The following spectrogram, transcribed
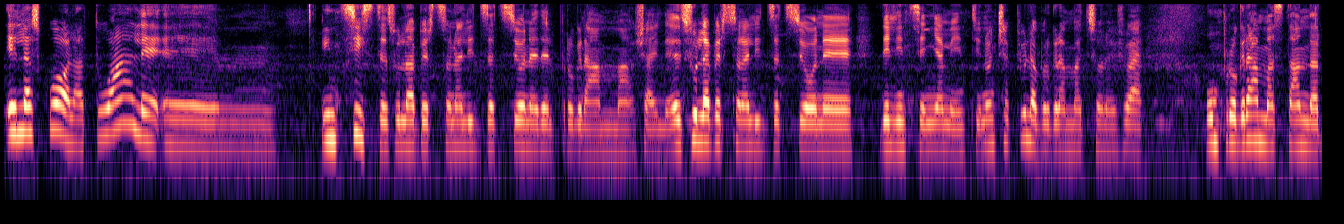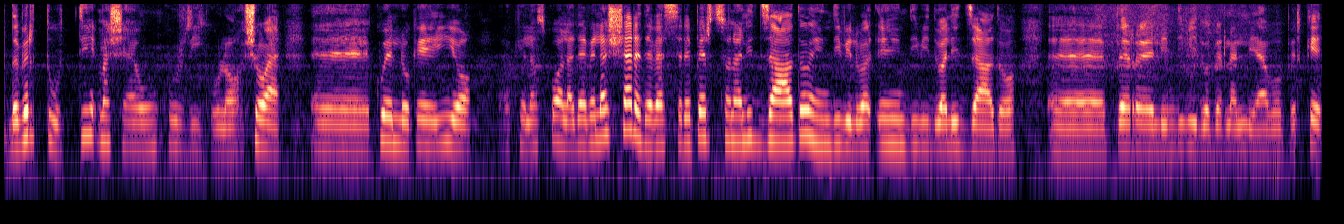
E la scuola attuale ehm, insiste sulla personalizzazione del programma, cioè eh, sulla personalizzazione degli insegnamenti, non c'è più la programmazione, cioè un programma standard per tutti, ma c'è un curriculo, cioè eh, quello che io che la scuola deve lasciare deve essere personalizzato e individualizzato eh, per l'individuo, per l'allievo, perché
